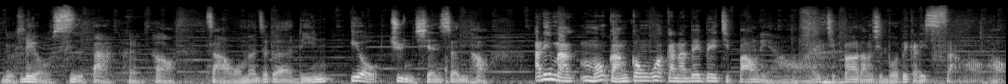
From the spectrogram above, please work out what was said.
六四六四八嘿，好，找我们这个林佑俊先生哈。啊，你嘛莫讲讲，我干那买买一包尔哦，一包人是不会给你送哦，哈。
